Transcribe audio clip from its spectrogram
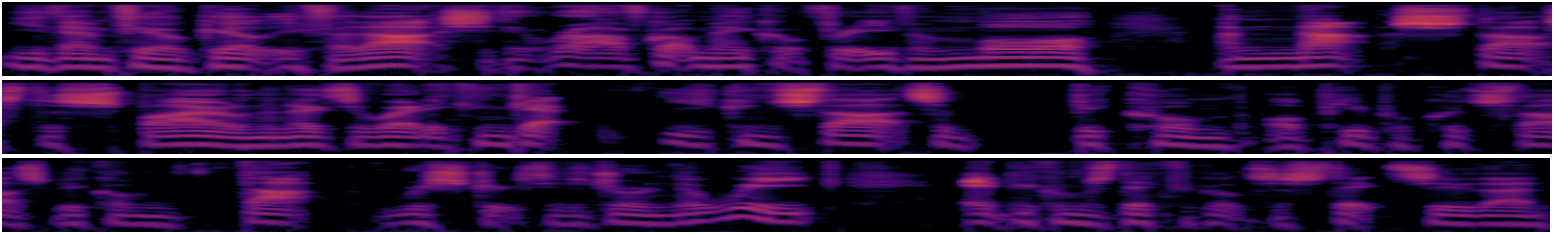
You then feel guilty for that, so you think, right, I've got to make up for it even more, and that starts to spiral in the negative way. It can get, you can start to become, or people could start to become that restrictive during the week. It becomes difficult to stick to then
